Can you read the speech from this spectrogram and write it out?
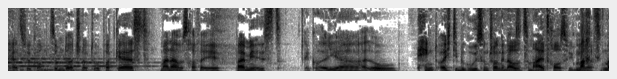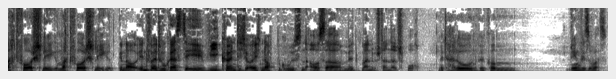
Und herzlich willkommen zum Deutschen Oktober Podcast. Mein Name ist Raphael. Bei mir ist. Der Kolja, hallo. Hängt euch die Begrüßung schon genauso zum Hals raus wie mir? Macht, macht Vorschläge, macht Vorschläge. Genau, info.hukas.de. Wie könnte ich euch noch begrüßen, außer mit meinem Standardspruch? Mit Hallo und Willkommen. Irgendwie sowas.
